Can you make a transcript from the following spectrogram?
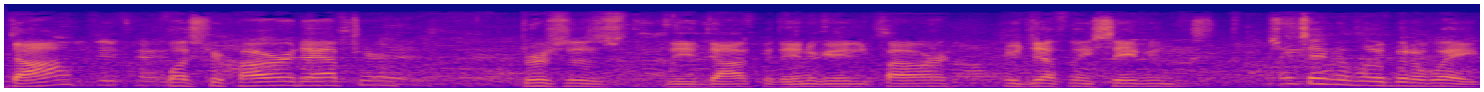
dock plus your power adapter versus the dock with integrated power. You're definitely saving saving a little bit of weight,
